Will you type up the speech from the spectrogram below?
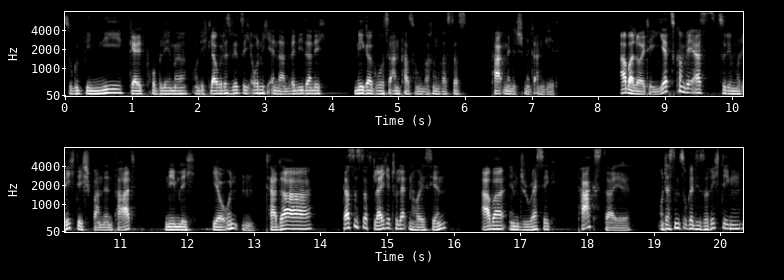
so gut wie nie Geldprobleme. Und ich glaube, das wird sich auch nicht ändern, wenn die da nicht mega große Anpassungen machen, was das Parkmanagement angeht. Aber Leute, jetzt kommen wir erst zu dem richtig spannenden Part, nämlich hier unten. Tada! Das ist das gleiche Toilettenhäuschen, aber im Jurassic Park-Style. Und das sind sogar diese richtigen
